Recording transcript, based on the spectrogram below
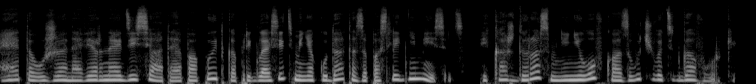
Это уже, наверное, десятая попытка пригласить меня куда-то за последний месяц, и каждый раз мне неловко озвучивать отговорки.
